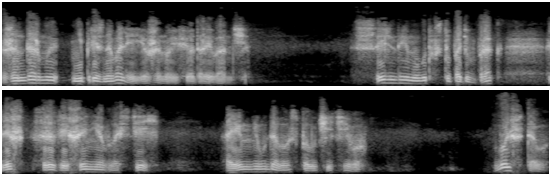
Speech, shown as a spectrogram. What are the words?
Жандармы не признавали ее женой Федора Ивановича. Сильные могут вступать в брак лишь с разрешения властей, а им не удалось получить его. Больше того,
